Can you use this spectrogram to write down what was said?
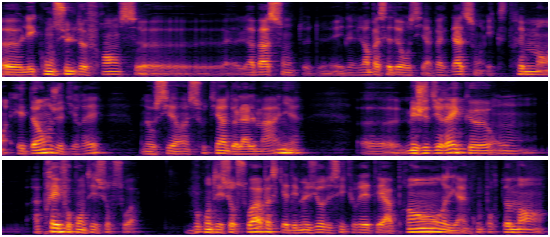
Euh, les consuls de France euh, là-bas sont, et l'ambassadeur aussi à Bagdad sont extrêmement aidants, je dirais. On a aussi un soutien de l'Allemagne. Euh, mais je dirais que après, il faut compter sur soi. Il faut compter sur soi parce qu'il y a des mesures de sécurité à prendre, il y a un comportement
